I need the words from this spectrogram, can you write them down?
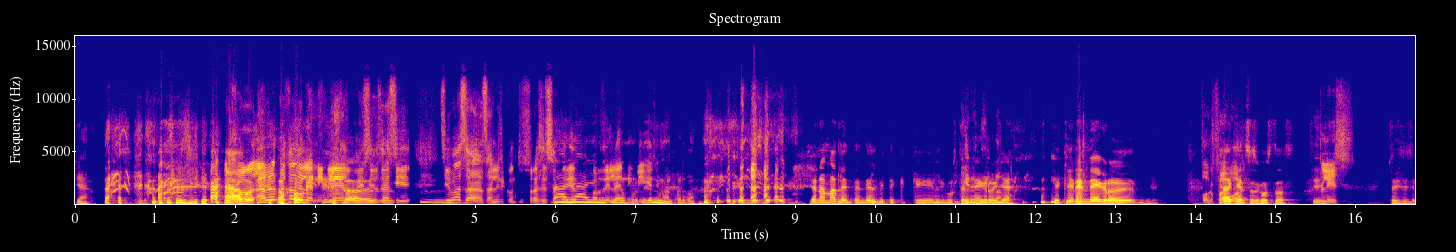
ya. Pues a ver, mejor dile en inglés, No, güey. Si, o sea, si, si vas a salir con tus frases a Ah, medias, ya, ya mejor no dile quiero, en porque yo inglés. ni me acuerdo. Yo nada más le entendí al Vite que, que le gusta el negro ya. Que quiere negro. eh. Por Cada favor, quien sus gustos. Sí. please. Sí, sí, sí.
